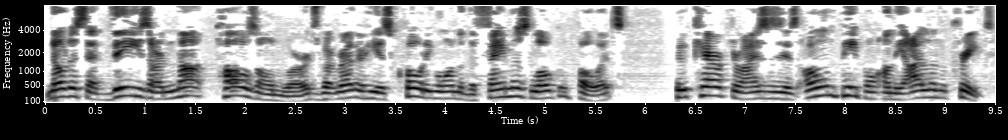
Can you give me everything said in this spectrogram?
Notice that these are not Paul's own words, but rather he is quoting one of the famous local poets who characterizes his own people on the island of Crete.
